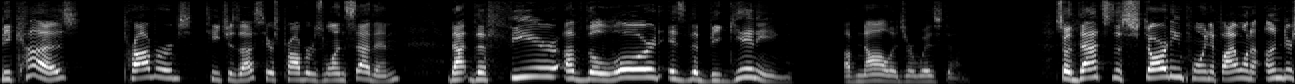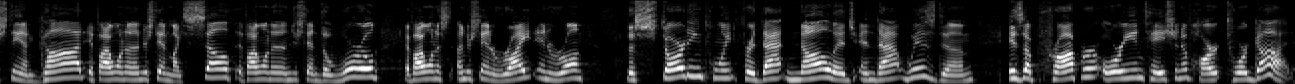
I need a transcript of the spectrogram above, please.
Because Proverbs teaches us, here's Proverbs 1 7, that the fear of the Lord is the beginning of knowledge or wisdom. So that's the starting point if I want to understand God, if I want to understand myself, if I want to understand the world, if I want to understand right and wrong. The starting point for that knowledge and that wisdom is a proper orientation of heart toward God.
